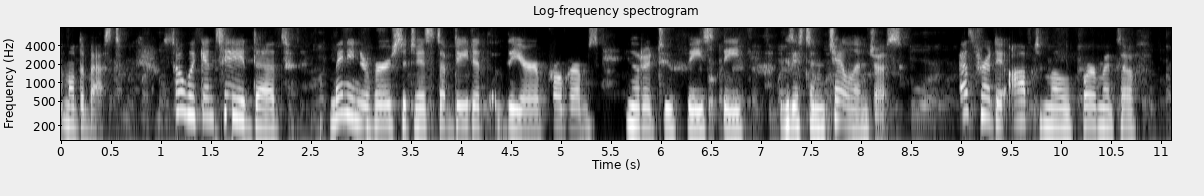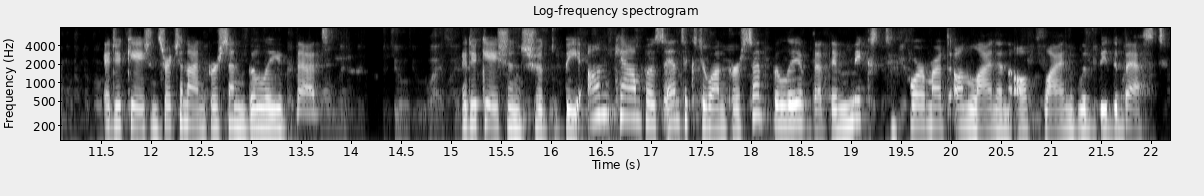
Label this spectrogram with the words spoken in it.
not the best. So we can see that many universities updated their programs in order to face the existing challenges. As for the optimal format of education, 39% believe that education should be on campus, and 61% believe that the mixed format online and offline would be the best.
